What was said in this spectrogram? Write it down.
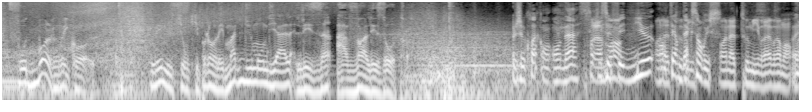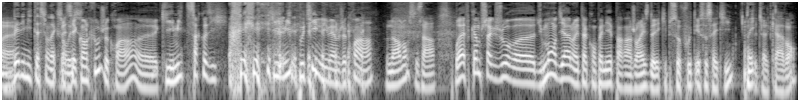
Football Recall. L'émission qui prend les matchs du mondial les uns avant les autres. Je crois qu'on on a ce qui se fait de mieux en termes d'accent russe. On a tout mis, vrai, vraiment. Une ouais. belle imitation d'accent Mais russe. c'est Canteloup, je crois, hein, euh, qui imite Sarkozy. qui imite Poutine lui-même, je crois. Hein. Normalement, c'est ça. hein. Bref, comme chaque jour euh, du mondial, on est accompagné par un journaliste de l'équipe SoFoot et Society. C'était Oui. déjà le cas avant.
